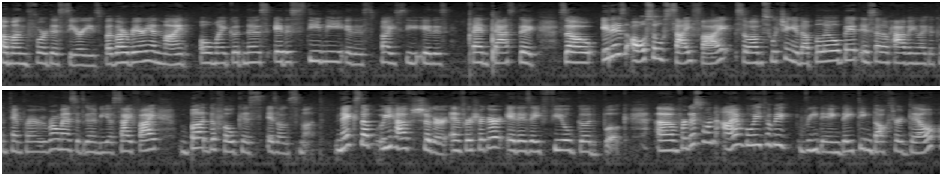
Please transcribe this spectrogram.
a month for this series. But Barbarian Mine, oh my goodness, it is steamy, it is spicy, it is fantastic so it is also sci-fi so i'm switching it up a little bit instead of having like a contemporary romance it's gonna be a sci-fi but the focus is on smut Next up, we have Sugar, and for Sugar, it is a feel-good book. Um, for this one, I'm going to be reading Dating Dr. Dil,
